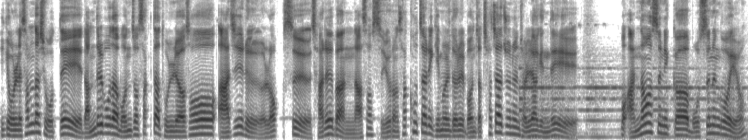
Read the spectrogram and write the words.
이게 원래 3-5때 남들보다 먼저 싹 다 돌려서 아지르, 럭스, 자르반, 나서스 이런 4코짜리 기물들을 먼저 찾아주는 전략인데 뭐 안 나왔으니까 못 쓰는 거예요.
